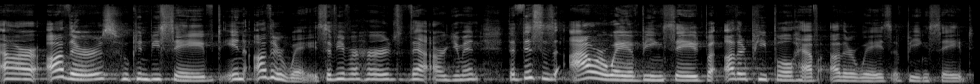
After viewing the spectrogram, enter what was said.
are others who can be saved in other ways. Have you ever heard that argument? That this is our way of being saved, but other people have other ways of being saved.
